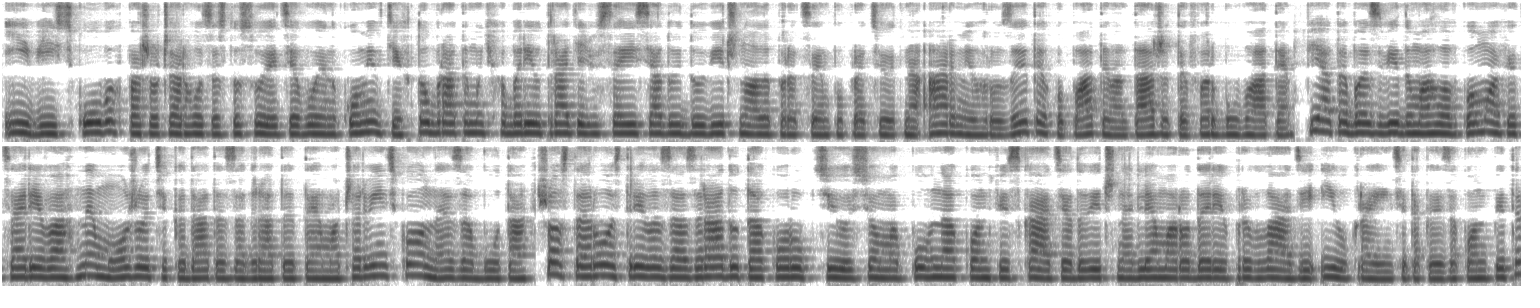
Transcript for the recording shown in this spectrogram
і військових. В першу чергу це стосується воєнкомів. Ті, хто братимуть хабарів, тратять все і сядуть довічно, але перед цим попрацюють на армію, грузити, копати, вантажити, фарбувати. П'яте без відома главкома офіцерів не можуть кидати за грати. Тема Червінського не забута. Шосте розстріли за зраду та корупцію. Сьоме повна конфіскація довічна для мародерів при владі. І українці такий закон підтримують.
